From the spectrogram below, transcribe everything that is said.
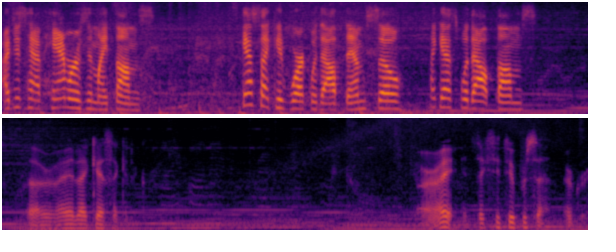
I just have hammers in my thumbs. Guess I could work without them, so I guess without thumbs. Alright, I guess I can agree. Alright, 62% agree.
